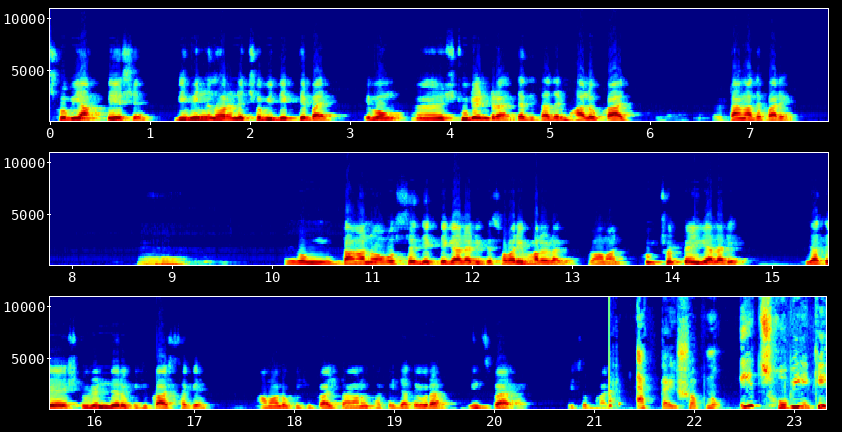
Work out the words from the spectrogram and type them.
ছবি আঁকতে এসে বিভিন্ন ধরনের ছবি দেখতে পায় এবং স্টুডেন্টরা যাতে তাদের ভালো কাজ টাঙাতে পারে। এবং টাঙানো অবস্থায় দেখতে গ্যালারিতে সবারই ভালো লাগে। তো আমার খুব ছোট্ট এই গ্যালারি যাতে স্টুডেন্টদেরও কিছু কাজ থাকে, আমারও কিছু কাজ টাঙানো থাকে, যাতে ওরা ইন্সপায়ার হয়। কাজ একটাই স্বপ্ন এই ছবি এঁকে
